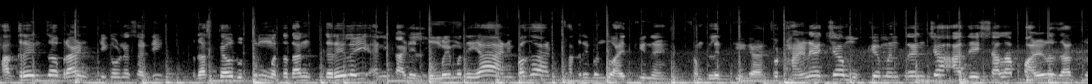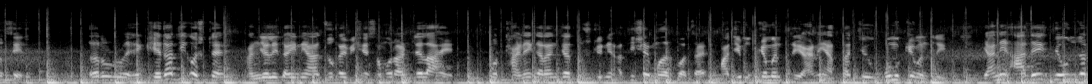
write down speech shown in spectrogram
ठाकरेंचं ब्रँड टिकवण्यासाठी रस्त्यावर उतरून मतदान करेलही आणि काढेल मुंबईमध्ये या आणि बघा ठाकरे बंधू आहेत की नाही संपलेत की काय. तो ठाण्याच्या मुख्यमंत्र्यांच्या आदेशाला पाळलं जात नसेल तर हे खेदाची गोष्ट आहे. अंजलीताईंनी आज जो काही विषय समोर आणलेला आहे तो ठाणेकरांच्या दृष्टीने अतिशय महत्त्वाचा आहे. माजी मुख्यमंत्री आणि आताचे उपमुख्यमंत्री यांनी आदेश देऊन जर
